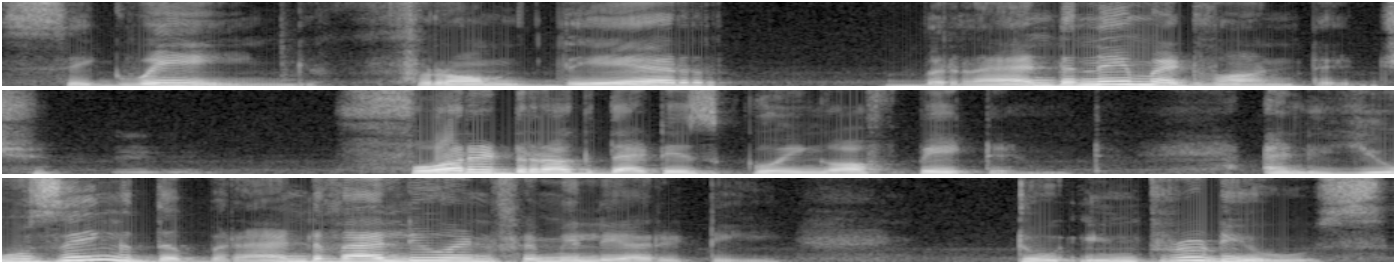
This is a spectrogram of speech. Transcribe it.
segueing from their brand name advantage for a drug that is going off patent and using the brand value and familiarity to introduce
